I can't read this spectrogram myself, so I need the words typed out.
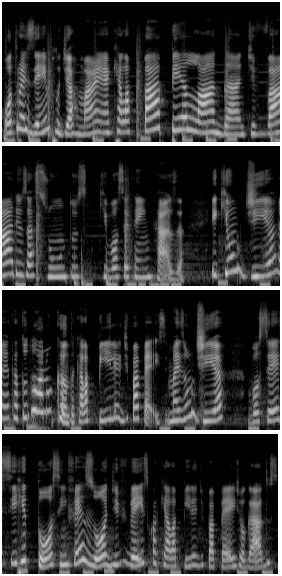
Outro exemplo de arrumar é aquela papelada de vários assuntos que você tem em casa. E que um dia, né, tá tudo lá num canto, aquela pilha de papéis. Mas um dia você se irritou, se enfesou de vez com aquela pilha de papéis jogados.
